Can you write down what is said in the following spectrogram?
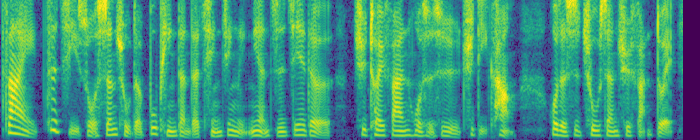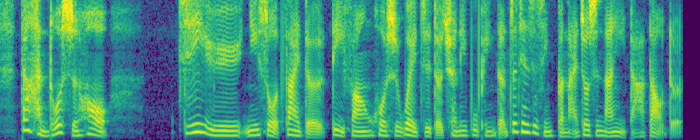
在自己所身处的不平等的情境里面，直接的去推翻，或者是去抵抗，或者是出声去反对。但很多时候，基于你所在的地方或是位置的权力不平等，这件事情本来就是难以达到的。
